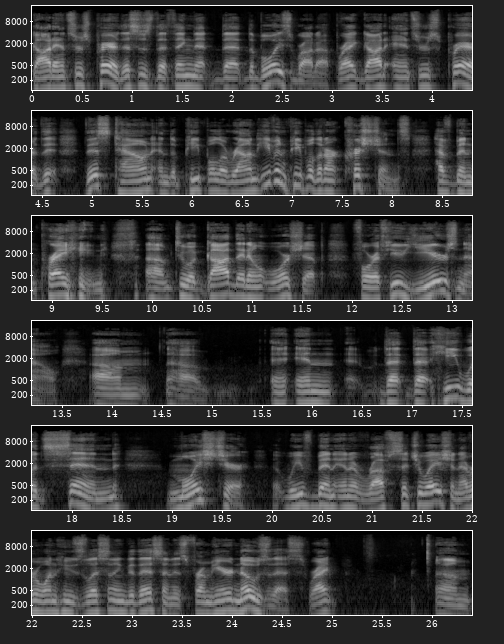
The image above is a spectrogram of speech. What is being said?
God answers prayer. This is the thing that, that the boys brought up, right? God answers prayer. The, this town and the people around, even people that aren't Christians, have been praying um, to a God they don't worship for a few years now, um, uh, in that that he would send moisture. We've been in a rough situation. Everyone who's listening to this and is from here knows this, right? Um,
